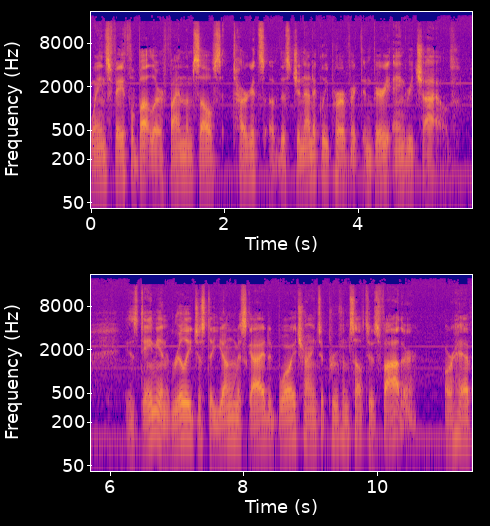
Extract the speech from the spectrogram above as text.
Wayne's faithful butler find themselves targets of this genetically perfect and very angry child. Is Damian really just a young, misguided boy trying to prove himself to his father? Or have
